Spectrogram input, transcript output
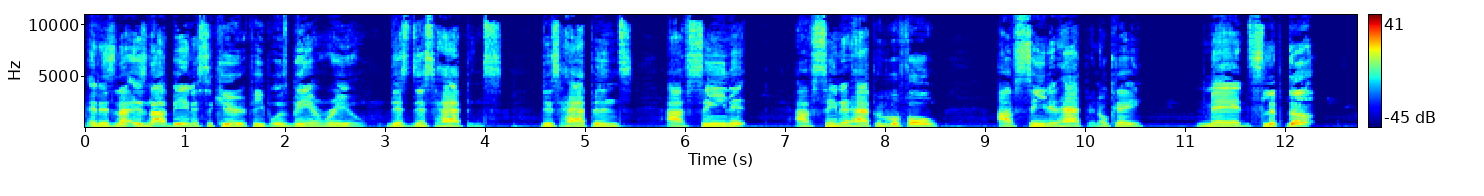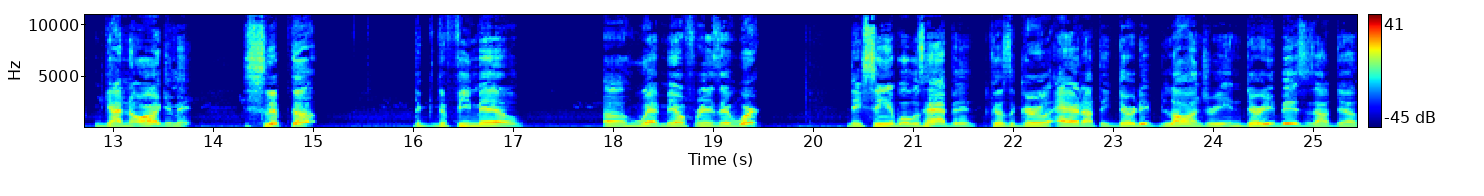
And it's not it's not being insecure, people. It's being real. This this happens. This happens. I've seen it. I've seen it happen before. I've seen it happen, okay? Man slipped up, got in an argument, slipped up. The the female uh, who had male friends at work they seen what was happening because the girl aired out the dirty laundry and dirty business out there.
